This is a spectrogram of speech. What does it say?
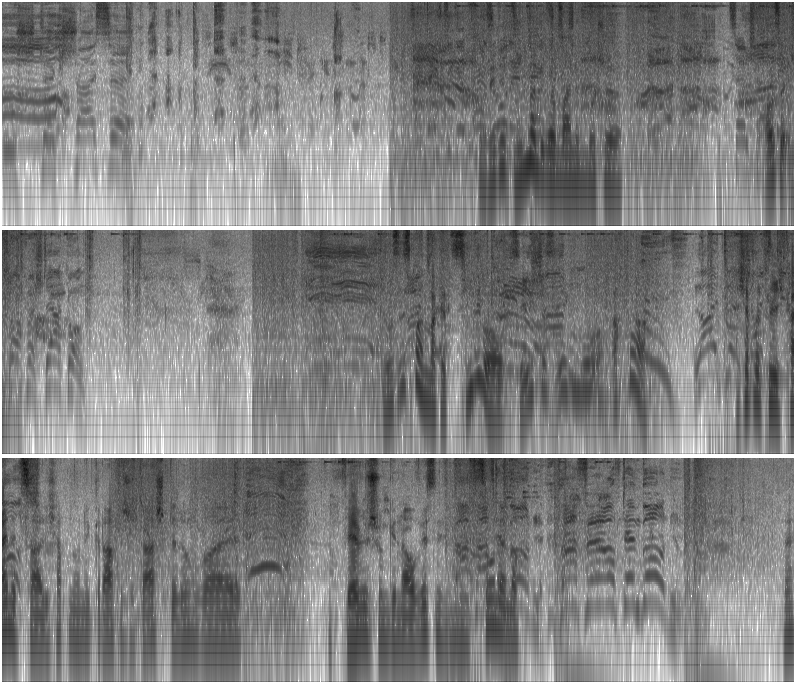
Du Stück Scheiße. So redet niemand über meine Mutter. Außer ich. Was ist mein Magazin überhaupt? Sehe ich das irgendwo? Ach da. Ich habe natürlich keine Zahl, ich habe nur eine grafische Darstellung, weil... Wer will schon genau wissen, wie viel Munition er noch... Waffe auf dem Boden! Hä?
